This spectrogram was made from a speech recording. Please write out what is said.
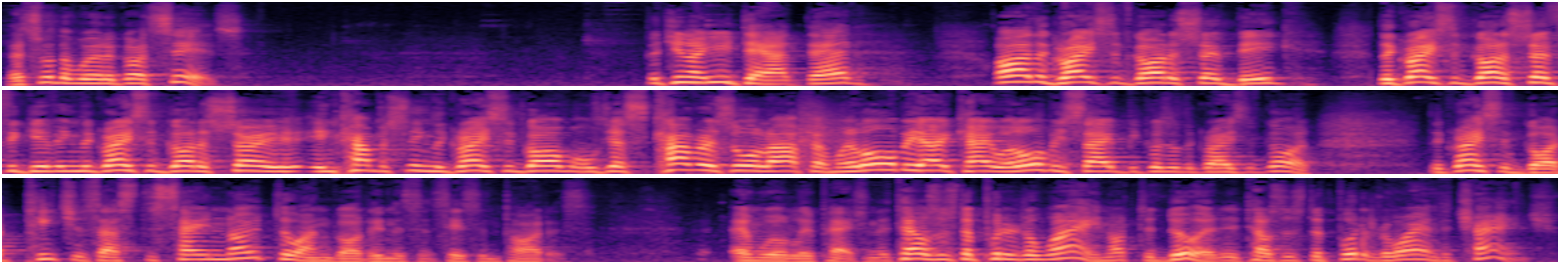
That's what the Word of God says. But you know, you doubt that. Oh, the grace of God is so big. The grace of God is so forgiving. The grace of God is so encompassing. The grace of God will just cover us all up and we'll all be okay. We'll all be saved because of the grace of God. The grace of God teaches us to say no to ungodliness, it says in Titus, and worldly passion. It tells us to put it away, not to do it. It tells us to put it away and to change.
